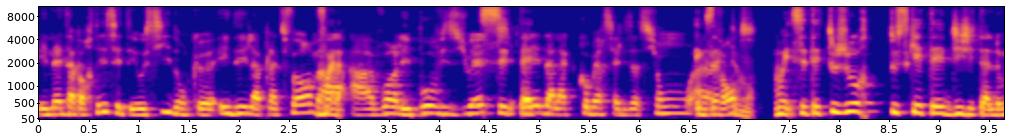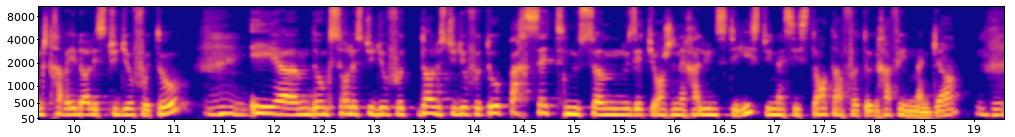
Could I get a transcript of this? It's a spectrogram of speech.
Et Net à porter, c'était aussi donc euh, aider la plateforme à, avoir les beaux visuels qui aident à la commercialisation, à Exactement. la vente. Oui, c'était toujours tout ce qui était digital. Donc, je travaillais dans les studios photo. Mm. Et euh, donc, sur le studio dans le studio photo, par sept, nous sommes, nous étions en général une styliste, une assistante, un photographe et une mannequin. Mm-hmm.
